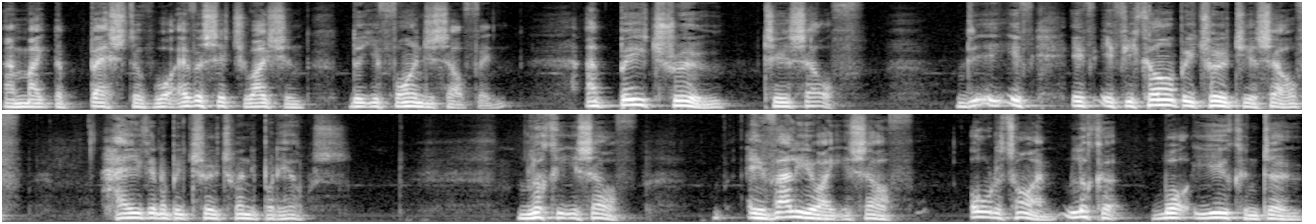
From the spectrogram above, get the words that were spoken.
and make the best of whatever situation that you find yourself in, and be true to yourself. If if if you can't be true to yourself, how are you going to be true to anybody else? Look at yourself, evaluate yourself all the time. Look at what you can do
